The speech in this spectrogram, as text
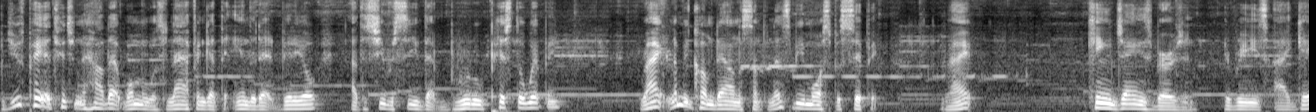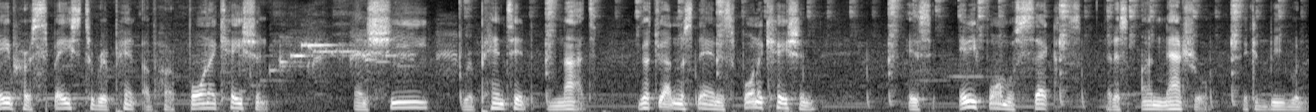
Did you pay attention to how that woman was laughing at the end of that video after she received that brutal pistol whipping? Right? Let me come down to something. Let's be more specific. Right? King James Version, it reads, I gave her space to repent of her fornication, and she repented not. You have to understand is fornication is any form of sex that is unnatural. It could be with,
